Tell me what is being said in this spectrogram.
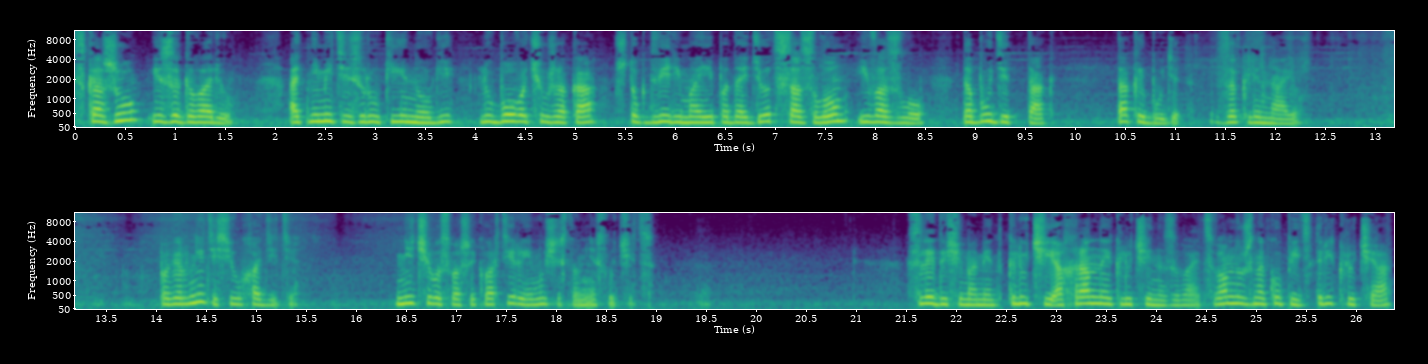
Скажу и заговорю – Отнимите из руки и ноги любого чужака, что к двери моей подойдет со злом и во зло. Да будет так, так и будет. Заклинаю. Повернитесь и уходите. Ничего с вашей квартирой и имуществом не случится. Следующий момент. Ключи. Охранные ключи называется. Вам нужно купить три ключа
